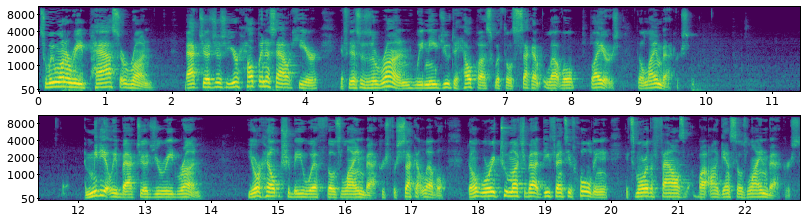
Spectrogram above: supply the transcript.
So we want to read pass or run. Back judges, you're helping us out here. If this is a run, we need you to help us with those second level players, the linebackers. Immediately, back judge, you read run. Your help should be with those linebackers for second level. Don't worry too much about defensive holding. It's more the fouls against those linebackers.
